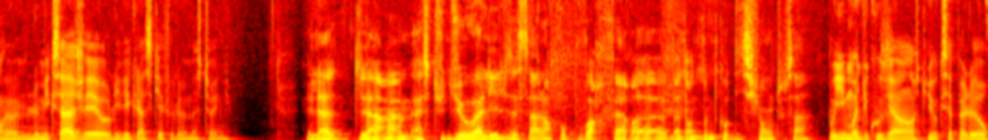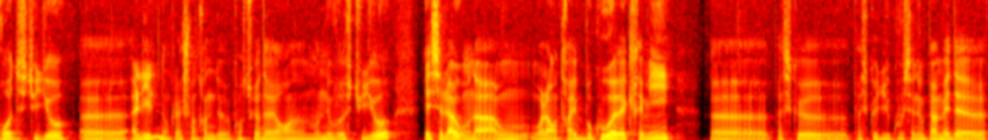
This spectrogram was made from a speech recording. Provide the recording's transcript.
le mixage et Olivier Classe qui a fait le mastering. Et là, tu as un, studio à Lille, c'est ça, alors, pour pouvoir faire euh, bah, dans de bonnes conditions, tout ça? Oui, moi, du coup, j'ai un studio qui s'appelle Road Studio euh, à Lille. Donc là, je suis en train de construire d'ailleurs euh, mon nouveau studio. Et c'est là où on, a, voilà, on travaille beaucoup avec Rémi, parce, que, parce que du coup, ça nous permet de.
